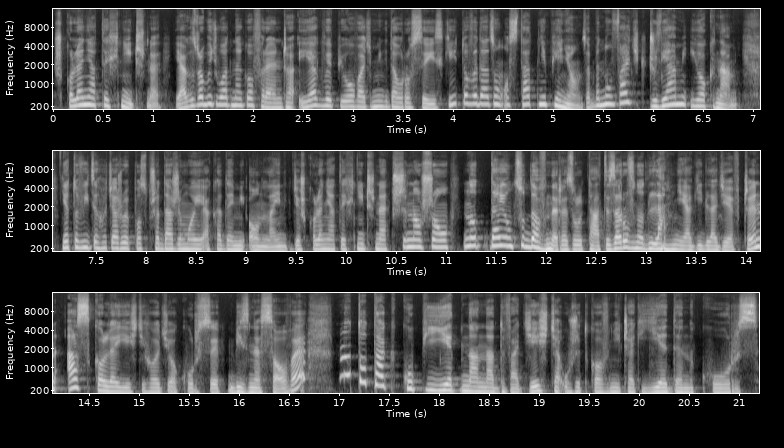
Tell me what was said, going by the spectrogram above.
szkolenia techniczne, jak zrobić ładnego fręcza i jak wypiłować migdał rosyjski, to wydadzą ostatnie pieniądze. Będą walić drzwiami i oknami. Ja to widzę chociażby po sprzedaży mojej akademii online, gdzie szkolenia techniczne przynoszą, no dają cudowne rezultaty, zarówno dla mnie, jak i dla dziewczyn, a z kolei jeśli chodzi o kursy biznesowe, no to tak kupi jedna na dwadzieścia użytkowniczek jeden kurs,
